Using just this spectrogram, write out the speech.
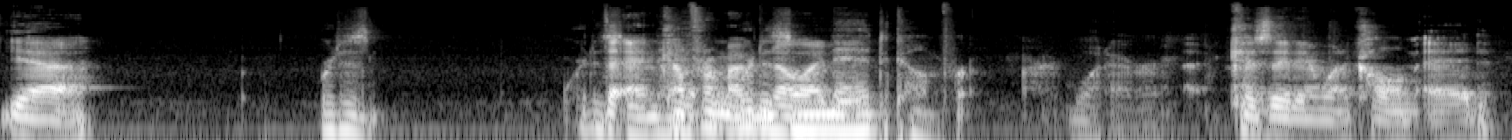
Yeah. Where does where does The N come from? I Where have does no idea. Ned come from? Or whatever. Because they didn't want to call him Ed.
